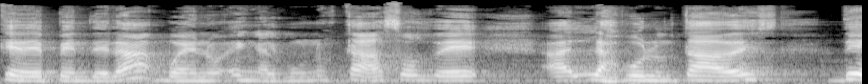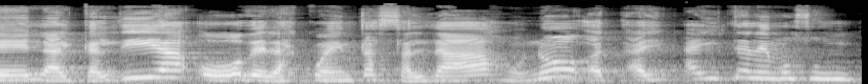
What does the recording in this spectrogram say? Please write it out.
que dependerá, bueno, en algunos casos de ah, las voluntades de la alcaldía o de las cuentas saldadas o no. Ahí, ahí tenemos un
